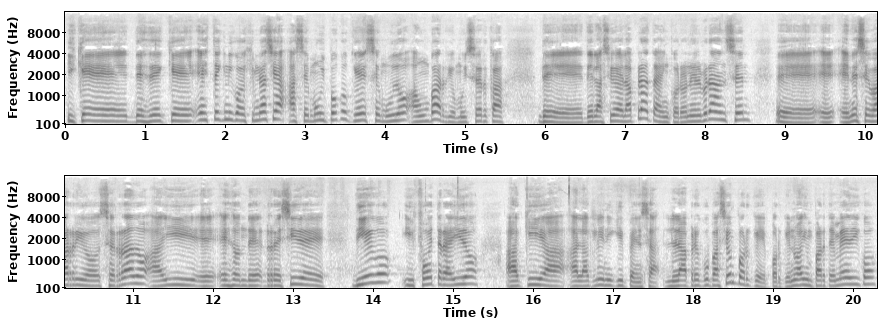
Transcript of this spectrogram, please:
y que desde que es técnico de gimnasia hace muy poco que se mudó a un barrio muy cerca de, la ciudad de La Plata, en Coronel Bransen, eh, en ese barrio cerrado, ahí eh, es donde reside Diego y fue traído aquí a, la clínica y pensa. La preocupación, ¿por qué? Porque no hay un parte médico,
